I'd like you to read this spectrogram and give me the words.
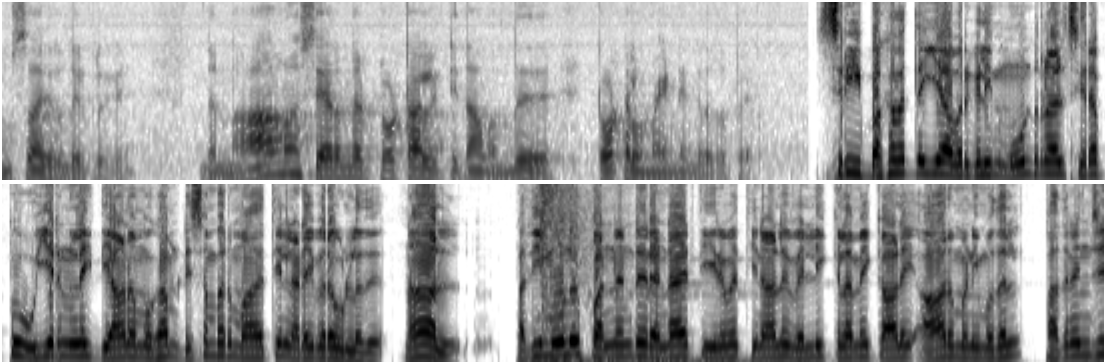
அம்சம் இருந்துகிட்டு இருக்கு. இந்த நாலும் சேர்ந்த டோட்டாலிட்டி தான் வந்து டோட்டல் மைண்டுங்கிறது பேர். ஸ்ரீ பகவத்தையா அவர்களின் மூன்று நாள் சிறப்பு உயர்நிலை தியான முகாம் டிசம்பர் மாதத்தில் நடைபெற உள்ளது. நாள் பதிமூணு பன்னெண்டு ரெண்டாயிரத்தி இருபத்தி நாலு வெள்ளிக்கிழமை காலை ஆறு மணி முதல் பதினஞ்சு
